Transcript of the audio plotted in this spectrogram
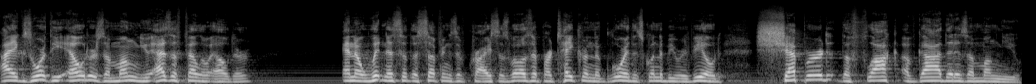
I exhort the elders among you as a fellow elder and a witness of the sufferings of Christ, as well as a partaker in the glory that's going to be revealed. Shepherd the flock of God that is among you,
